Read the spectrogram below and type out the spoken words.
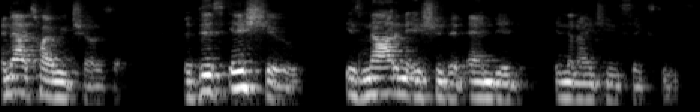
And that's why we chose it. That this issue is not an issue that ended in the 1960s.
